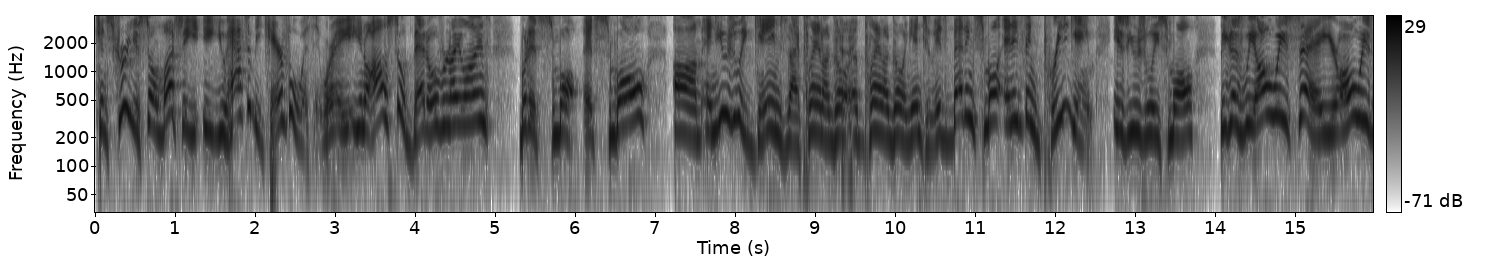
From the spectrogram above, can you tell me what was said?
can screw you so much that you, you have to be careful with it. Where you know I'll still bet overnight lines, but it's small. It's small, um, and usually games that I plan on go uh, plan on going into. It's betting small. Anything pregame is usually small because we always say you're always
